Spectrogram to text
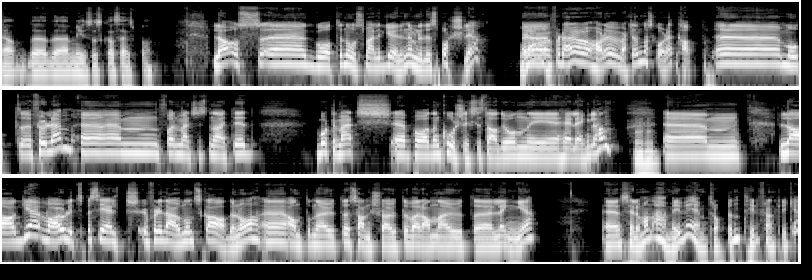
ja, det, det er mye som skal ses på. La oss eh, gå til noe som er litt gøyere, nemlig det sportslige. Ja. Eh, for der har det vært en ganske ålreit kamp eh, mot Fulham eh, for Manchester United. Bortematch på den koseligste stadion i hele England. eh, laget var jo litt spesielt, fordi det er jo noen skader nå. Uh, Anton er ute, Sancho er ute, Varan er ute lenge. Uh, selv om han er med i VM-troppen til Frankrike,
